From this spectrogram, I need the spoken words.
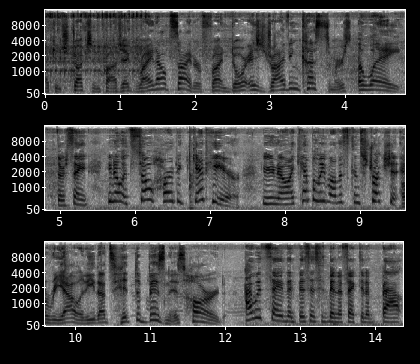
A construction project right outside her front door is driving customers away. They're saying, you know, it's so hard to get here. You know, I can't believe all this construction. A reality that's hit the business hard. I would say that business has been affected about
